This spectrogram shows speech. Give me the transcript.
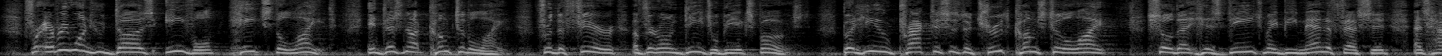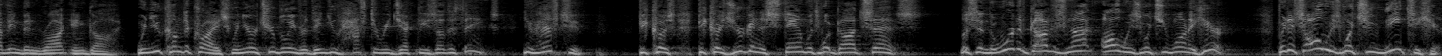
For everyone who does evil hates the light and does not come to the light, for the fear of their own deeds will be exposed. But he who practices the truth comes to the light, so that his deeds may be manifested as having been wrought in God. When you come to Christ, when you're a true believer, then you have to reject these other things. You have to. Because, because you're going to stand with what God says. Listen, the Word of God is not always what you want to hear, but it's always what you need to hear.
